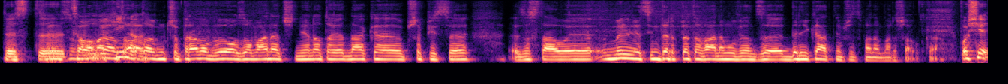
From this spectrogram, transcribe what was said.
To jest e, cała mówiąc machina. o tym, czy prawo było złamane, czy nie, no to jednak e, przepisy zostały mylnie zinterpretowane, mówiąc e, delikatnie przez pana marszałka. Właśnie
